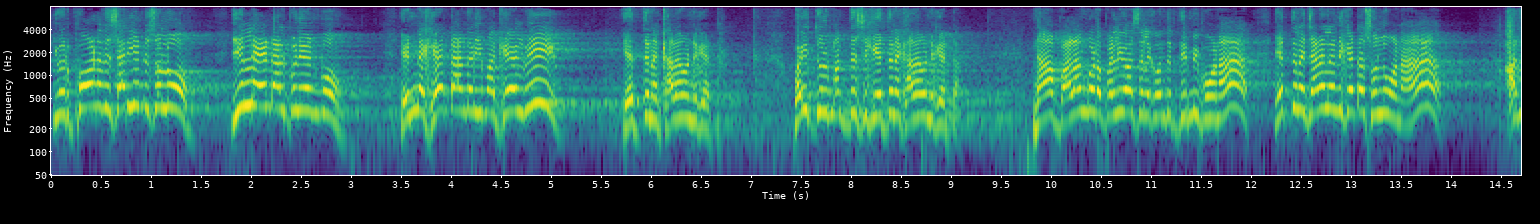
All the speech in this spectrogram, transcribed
இவர் போனது சரி என்று சொல்லுவோம். இல்லை என்றால் பிழை என்போம். என்ன கேட்டான் தெரியுமா கேள்வி? எத்தனை கதவுன்னு கேட்டான். பைத்துல் மக்தஸுக்கு எத்தனை கதவுன்னு கேட்டான். நான் பழங்கூட பள்ளிவாசலுக்கு வந்து திரும்பி போனா எத்தனை ஜன்னல்னு கேட்டா சொல்லுவானா? அது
